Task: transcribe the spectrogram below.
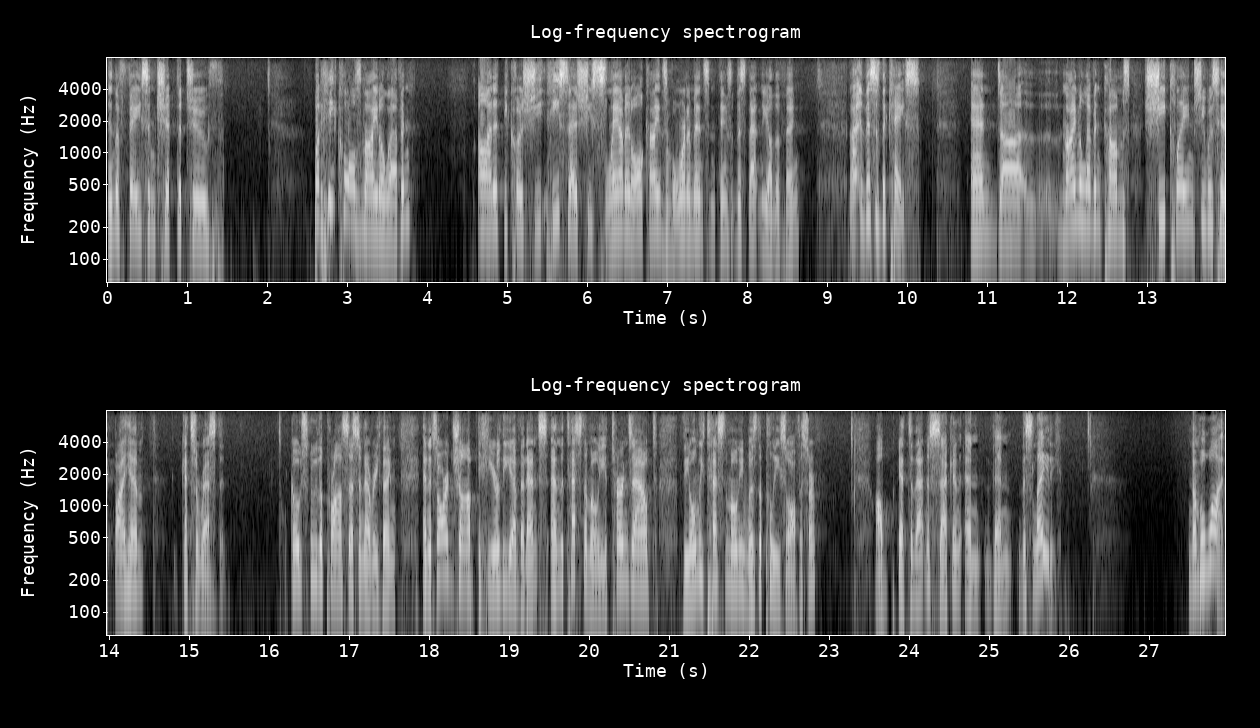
in the face and chipped a tooth. But he calls 911 on it because she, he says she's slamming all kinds of ornaments and things, this, that, and the other thing. Uh, and this is the case. And uh, 911 comes. She claims she was hit by him, gets arrested. Goes through the process and everything, and it's our job to hear the evidence and the testimony. It turns out the only testimony was the police officer. I'll get to that in a second, and then this lady. Number one,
